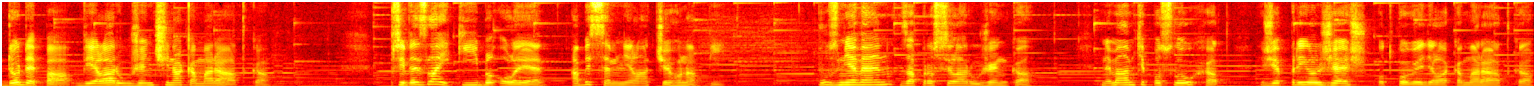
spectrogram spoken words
Do depa věla růženčina kamarádka. Přivezla jí kýbl oleje, aby se měla čeho napít. Půz mě ven, zaprosila růženka. Nemám tě poslouchat, že prý lžeš, odpověděla kamarádka.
